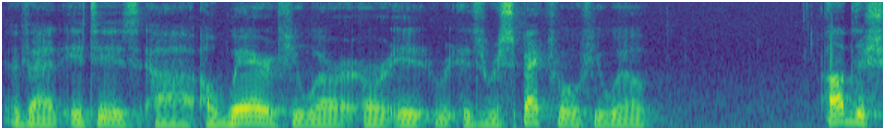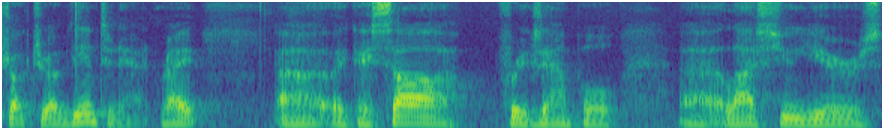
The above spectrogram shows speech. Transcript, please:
that it is uh, aware, if you will, or it is respectful, if you will, of the structure of the internet, right? Like I saw, for example, last few years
